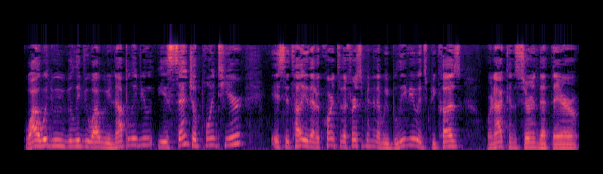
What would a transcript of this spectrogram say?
Why would we believe you? Why would we not believe you? The essential point here is to tell you that according to the first opinion that we believe you, it's because we're not concerned that they're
